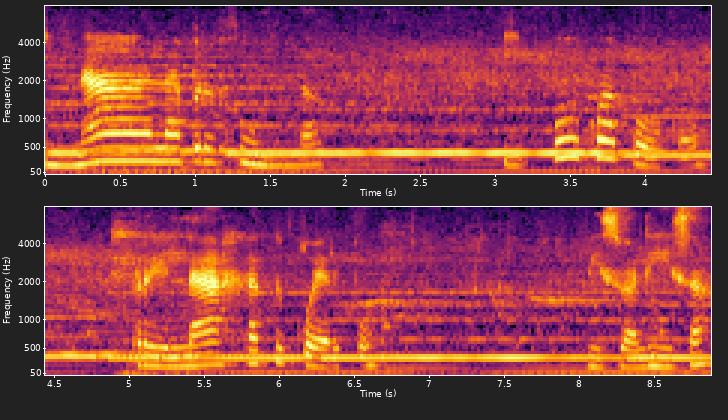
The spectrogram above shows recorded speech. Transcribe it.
Inhala profundo y poco a poco relaja tu cuerpo. Visualiza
